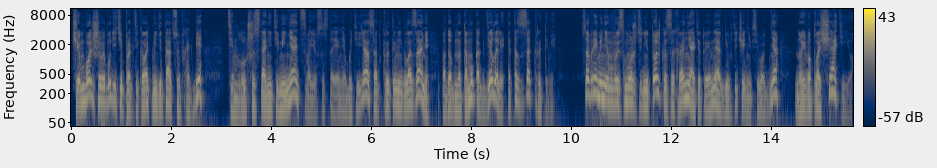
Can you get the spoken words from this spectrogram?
Чем больше вы будете практиковать медитацию в ходьбе, тем лучше станете менять свое состояние бытия с открытыми глазами, подобно тому, как делали это с закрытыми. Со временем вы сможете не только сохранять эту энергию в течение всего дня – но и воплощать ее.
